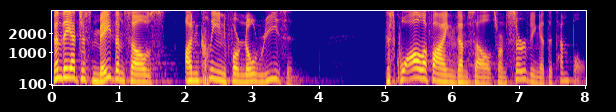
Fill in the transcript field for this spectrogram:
then they had just made themselves unclean for no reason, disqualifying themselves from serving at the temple.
